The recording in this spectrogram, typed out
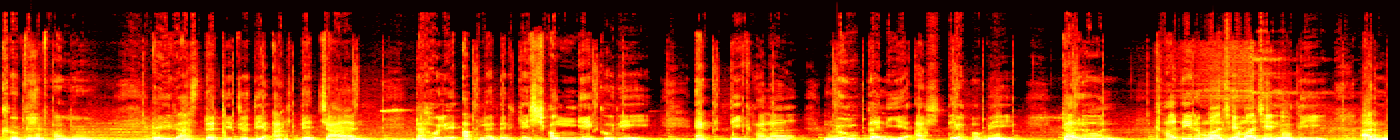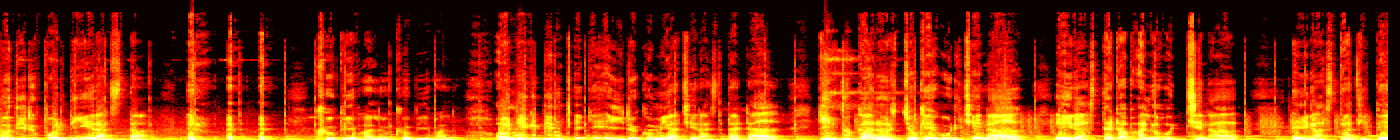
খুবই ভালো। এই রাস্তাটি যদি আসতে চান তাহলে আপনাদেরকে সঙ্গে করে একটিখানা নৌকা নিয়ে আসতে হবে। কারণ খাদের মাঝে মাঝে নদী আর নদীর উপর দিয়ে রাস্তা। খুবই ভালো খুবই ভালো। অনেক দিন থেকে এইরকমই আছে রাস্তাটা। কিন্তু কারোর চোখে উঠছে না। এই রাস্তাটা ভালো হচ্ছে না। এই রাস্তাটিতে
